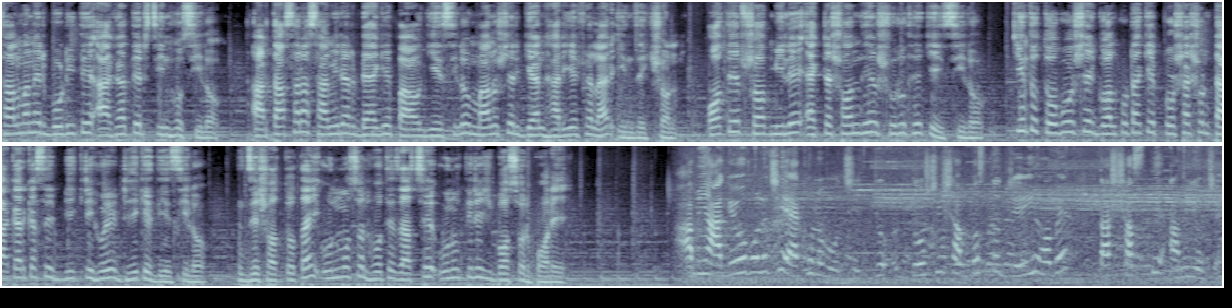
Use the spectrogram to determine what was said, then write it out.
সালমানের বডিতে আঘাতের চিহ্ন ছিল। আর তাছাড়া সামিরার ব্যাগে পাওয়া গিয়েছিল মানুষের জ্ঞান হারিয়ে ফেলার ইনজেকশন অতএব সব মিলে একটা সন্দেহ শুরু থেকেই ছিল। কিন্তু তবুও সেই গল্পটাকে প্রশাসন টাকার কাছে বিক্রি হয়ে ঢেকে দিয়েছিল। যে সত্যতাই উন্মোচন হতে যাচ্ছে উনতিরিশ বছর পরে। আমি আগেও বলেছি এখনও বলছি। দোষী সাব্যস্ত যেই হবে তার শাস্তি আমিও চাই।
